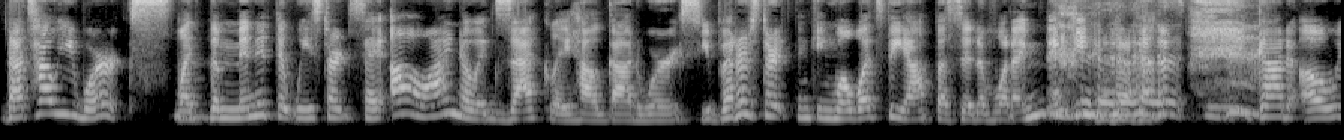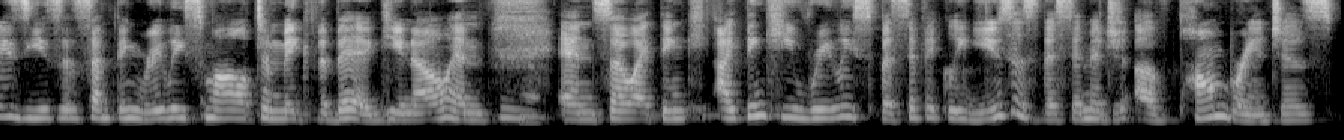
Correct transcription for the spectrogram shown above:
that's how he works. Mm. Like the minute that we start to say, Oh, I know exactly how God works, you better start thinking, well, what's the opposite of what I'm thinking? because God always uses something really small to make the big, you know? And mm. and so I think I think he really specifically uses this image of palm branches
